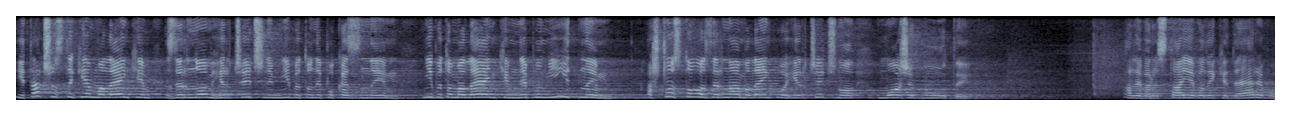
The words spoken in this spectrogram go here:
І так, що з таким маленьким зерном гірчичним, нібито непоказним, нібито маленьким, непомітним. А що з того зерна маленького гірчичного може бути? Але виростає велике дерево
